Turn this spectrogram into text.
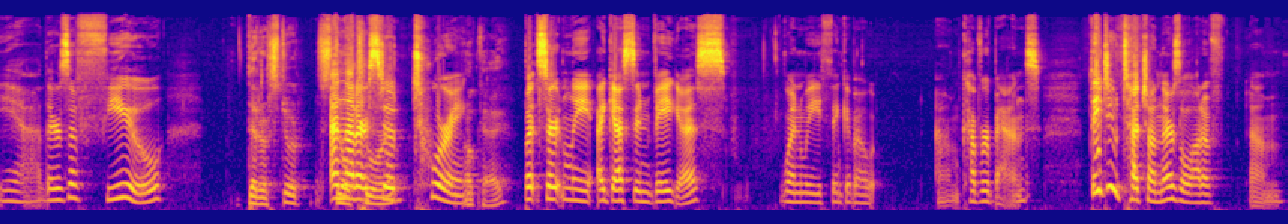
yeah, there's a few that are still, still and that are still touring. okay. But certainly, I guess in Vegas, when we think about um, cover bands, they do touch on. There's a lot of um,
